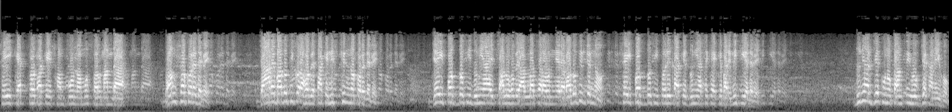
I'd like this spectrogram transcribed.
সেই ক্ষেত্রটাকে সম্পূর্ণ মুসলমানরা ধ্বংস করে দেবে। যার এবাদতি করা হবে তাকে নিশ্চিন্ন করে দেবে। যেই পদ্ধতি দুনিয়ায় চালু হবে আল্লাহ ছাড়া অন্যের আবাদতির জন্য, সেই পদ্ধতি তরিকাকে দুনিয়া থেকে একেবারে মিটিয়ে দেবে। দুনিয়ার যে কোনো প্রান্তি হোক, যেখানেই হোক,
